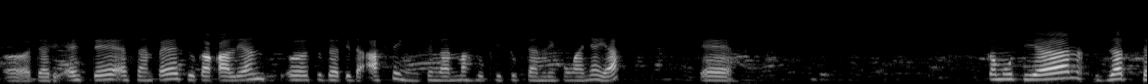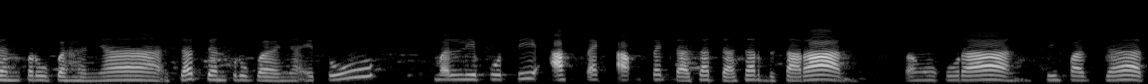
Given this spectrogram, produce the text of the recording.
Uh, dari SD, SMP juga kalian uh, sudah tidak asing dengan makhluk hidup dan lingkungannya ya. Oke. Kemudian zat dan perubahannya. Zat dan perubahannya itu meliputi aspek-aspek dasar-dasar besaran, pengukuran, sifat zat.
